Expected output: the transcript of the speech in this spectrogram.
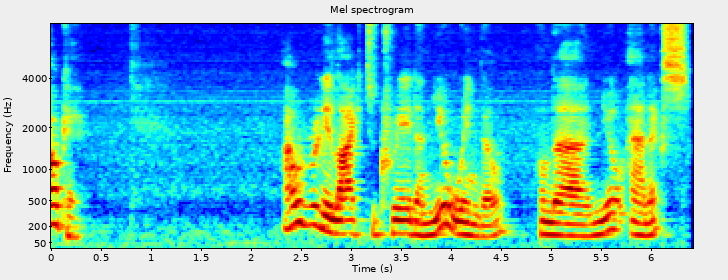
Okay. I would really like to create a new window on the new annex.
